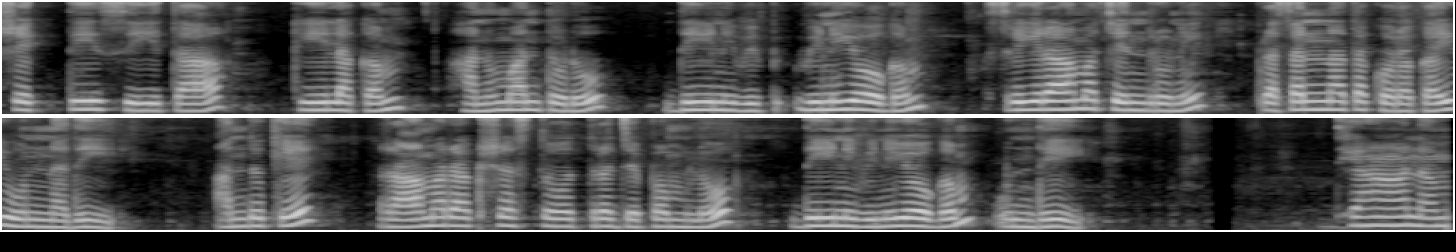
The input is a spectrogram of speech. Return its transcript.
శక్తి సీత కీలకం హనుమంతుడు దీని వినియోగం శ్రీరామచంద్రుని ప్రసన్నత కొరకై ఉన్నది. అందుకే రామరక్ష స్తోత్ర జపంలో దీని వినియోగం ఉంది. ధ్యానం.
